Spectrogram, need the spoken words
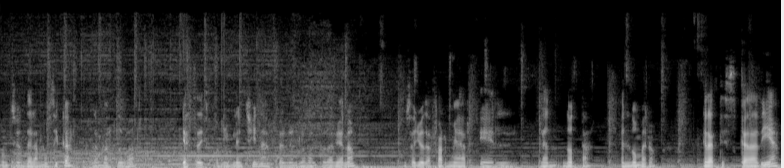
función de la música, la más nueva ya está disponible en China, pero en el global todavía no. Nos ayuda a farmear el, la nota, el número, gratis cada día.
